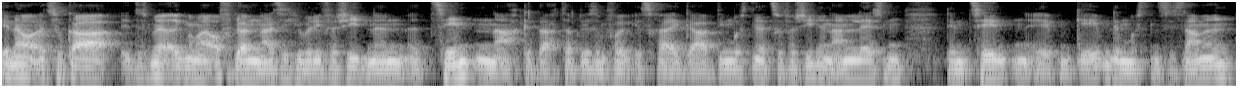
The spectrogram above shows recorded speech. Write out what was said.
Genau, sogar, das ist mir irgendwann mal aufgegangen, als ich über die verschiedenen Zehnten nachgedacht habe, die es im Volk Israel gab. Die mussten ja zu verschiedenen Anlässen den Zehnten eben geben, den mussten sie sammeln.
